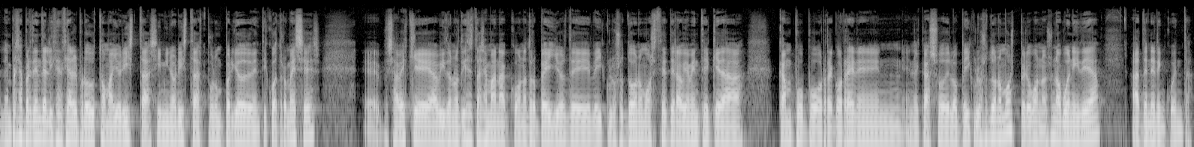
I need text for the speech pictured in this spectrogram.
la empresa pretende licenciar el producto a mayoristas y minoristas por un periodo de 24 meses. Eh, sabéis que ha habido noticias esta semana con atropellos de vehículos autónomos, etcétera. Obviamente queda campo por recorrer en, el caso de los vehículos autónomos, pero bueno, es una buena idea a tener en cuenta.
